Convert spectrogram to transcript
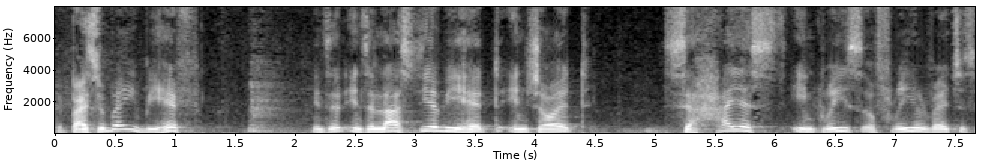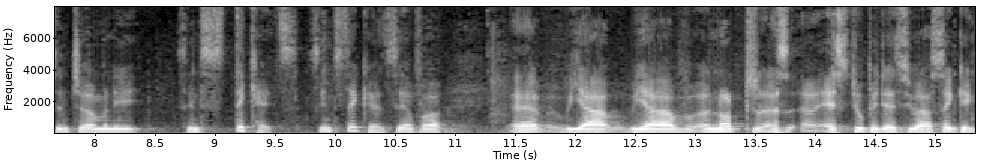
But by the way, we have, in the, in the last year, we had enjoyed the highest increase of real wages in Germany since decades, since decades. Therefore, uh, we, are, we are not as, as, stupid as you are thinking.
